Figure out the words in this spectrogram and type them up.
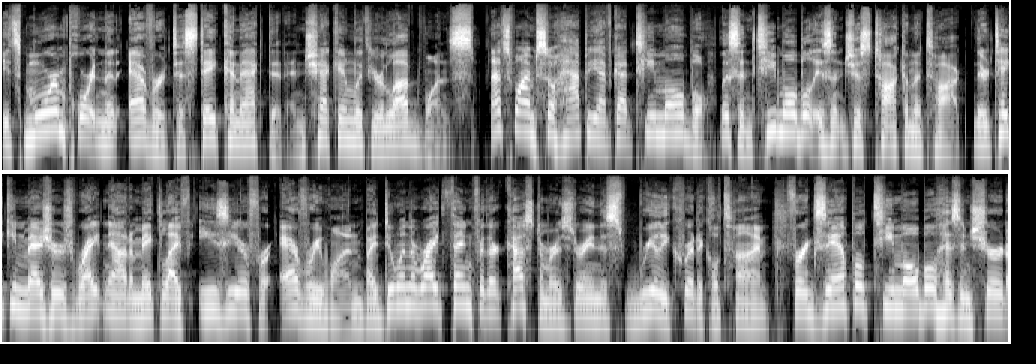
It's more important than ever to stay connected and check in with your loved ones. That's why I'm so happy I've got T Mobile. Listen, T Mobile isn't just talking the talk, they're taking measures right now to make life easier for everyone by doing the right thing for their customers during this really critical time. For example, T Mobile has ensured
